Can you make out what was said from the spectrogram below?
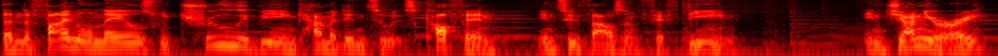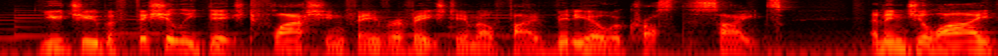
then the final nails were truly being hammered into its coffin in 2015. In January, YouTube officially ditched Flash in favour of HTML5 video across the site and in July,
